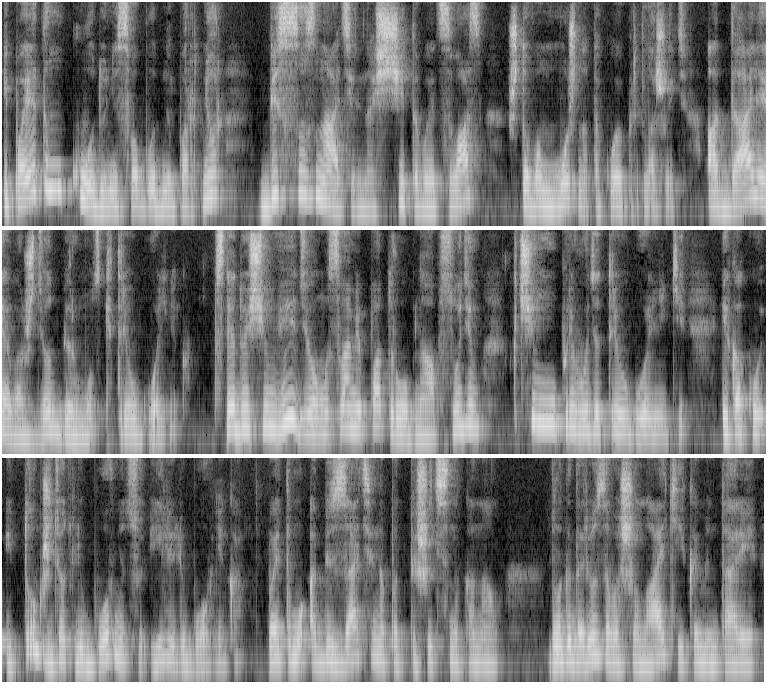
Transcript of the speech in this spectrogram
И по этому коду несвободный партнер бессознательно считывает с вас, что вам можно такое предложить. А далее вас ждет Бермудский треугольник. В следующем видео мы с вами подробно обсудим, к чему приводят треугольники и какой итог ждет любовницу или любовника. Поэтому обязательно подпишитесь на канал. Благодарю за ваши лайки и комментарии.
